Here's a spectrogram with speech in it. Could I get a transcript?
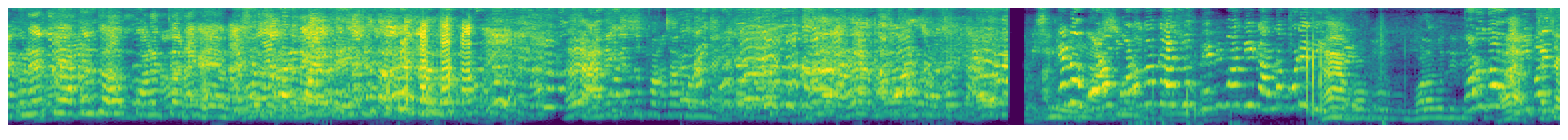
এখন একটু এখন তো পরের তো দেখা যাবে। আমি কিন্তু টর্চার করি নাই। হ্যাঁ আচ্ছা,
